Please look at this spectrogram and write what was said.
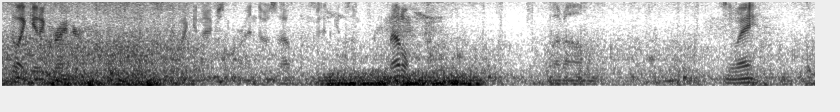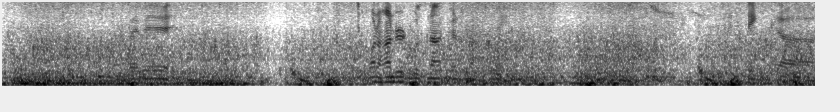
until I get a grinder. See if I can actually grind those up and get some free metal. But um. Anyway. Baby. 100 was not good enough for me. I think, uh,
